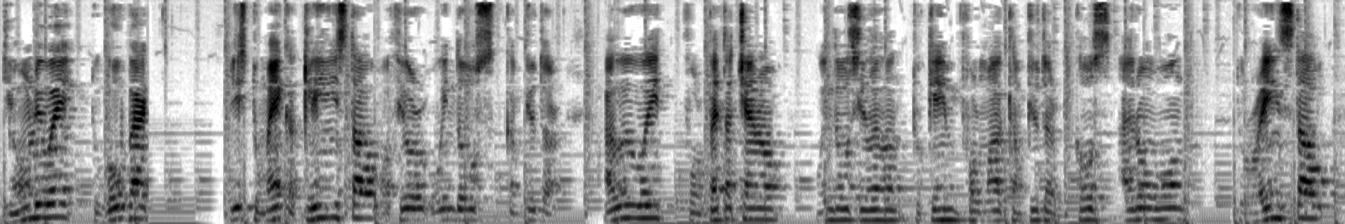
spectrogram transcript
The only way to go back is to make a clean install of your Windows computer. I will wait for beta channel Windows 11 to come for my computer because I don't want to reinstall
